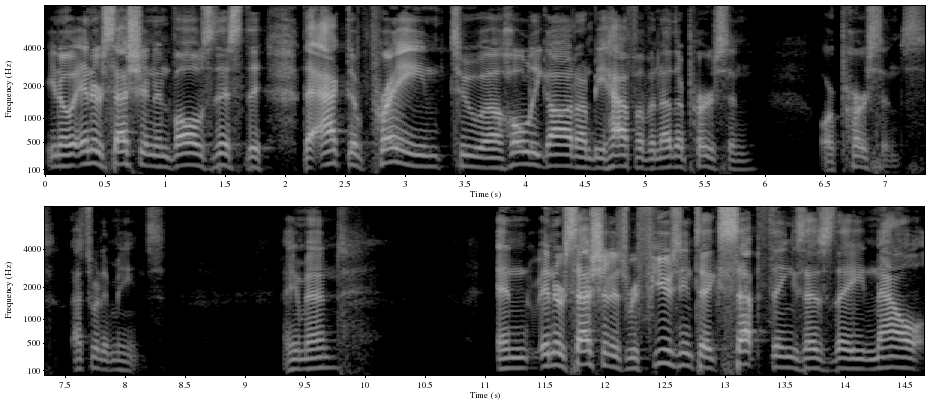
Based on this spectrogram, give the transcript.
You know, intercession involves this the, the act of praying to a holy God on behalf of another person or persons. That's what it means. Amen. And intercession is refusing to accept things as they now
